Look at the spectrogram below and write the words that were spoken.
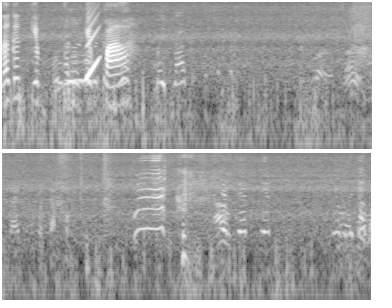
แล้วก็เก็บปงเก็บปลา ไม่กัด เอาเจ็บเจ็บเจ็บมันจะกลับไป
